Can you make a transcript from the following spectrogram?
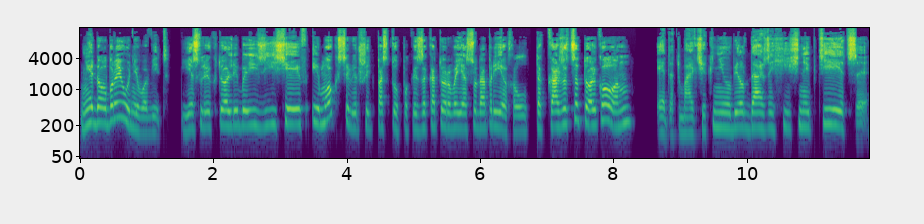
Недобрый у него вид. Если кто-либо из Есеев и мог совершить поступок, из-за которого я сюда приехал, так, кажется, только он». «Этот мальчик не убил даже хищной птицы»,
